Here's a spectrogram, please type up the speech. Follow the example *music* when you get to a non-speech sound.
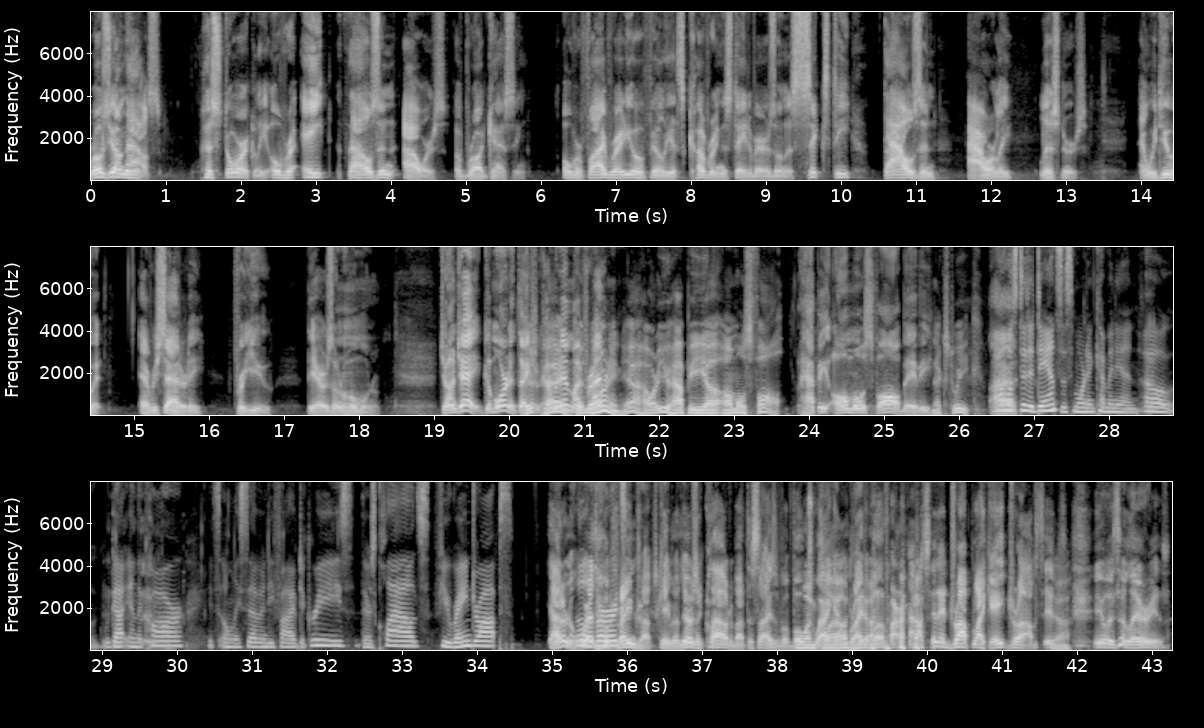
Rosie on the house. Historically, over 8,000 hours of broadcasting, over five radio affiliates covering the state of Arizona, 60,000 hourly listeners. And we do it every Saturday for you, the Arizona homeowner. John Jay, good morning. Thanks for coming Hey, in, my good friend. Good morning. Yeah, how are you? Happy uh, almost fall Happy almost fall, baby. next week. I almost did a dance this morning coming in. Oh, we got in the car. It's only 75 degrees. There's clouds, few raindrops. I don't know Little where those raindrops came from. There was a cloud about the size of a Volkswagen cloud, right yeah. above our *laughs* house, and it dropped like eight drops. It's, Yeah. It was hilarious.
